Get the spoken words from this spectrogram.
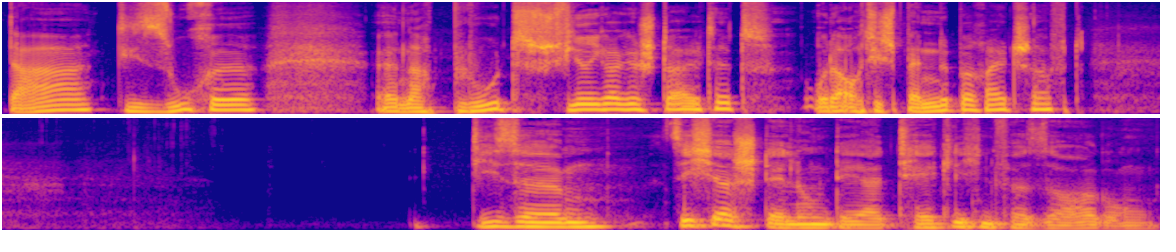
da die Suche äh, nach Blut schwieriger gestaltet oder auch die Spendebereitschaft? Diese Sicherstellung der täglichen Versorgung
